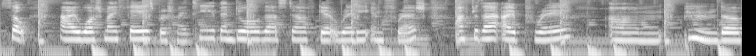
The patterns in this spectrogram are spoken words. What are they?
so i wash my face brush my teeth and do all that stuff get ready and fresh. After that i pray um, the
